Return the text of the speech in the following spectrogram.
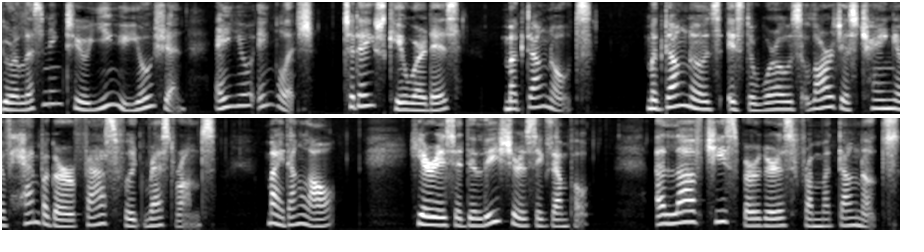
You're listening to 英语优选 AU English. Today's keyword is McDonald's. McDonald's is the world's largest chain of hamburger fast food restaurants. 麦当劳. Here is a delicious example. I love cheeseburgers from McDonald's.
